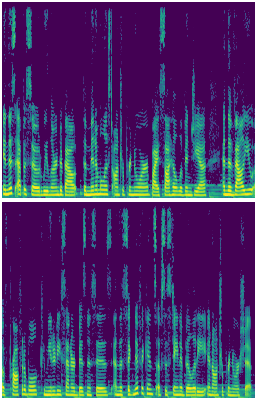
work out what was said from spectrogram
In this episode, we learned about The Minimalist Entrepreneur by Sahil Lavingia and the value of profitable, community centered businesses and the significance of sustainability in entrepreneurship.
